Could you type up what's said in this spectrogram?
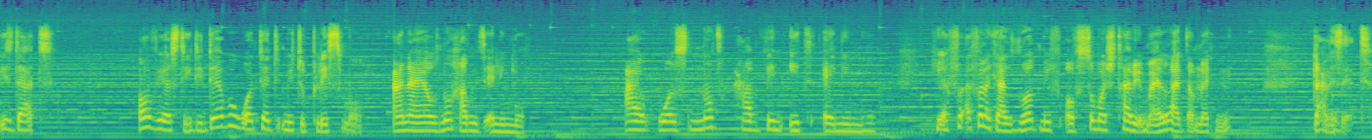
is that obviously the devil wanted me to play small, and I was not having it anymore. I was not having it anymore. He, I felt, like he has robbed me of so much time in my life. I'm like, that is it.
